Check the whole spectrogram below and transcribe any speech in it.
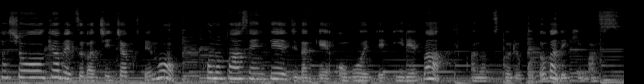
多少キャベツがちっちゃくてもこのパーセンテージだけ覚えていればあの作ることができます。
